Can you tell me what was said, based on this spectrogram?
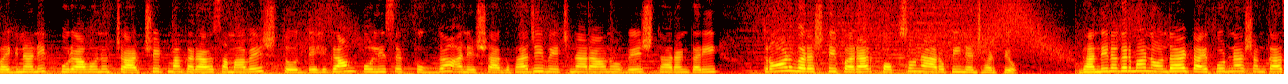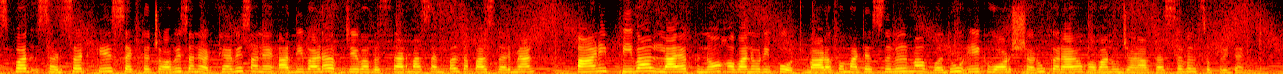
વૈજ્ઞાનિક પુરાવાનો ચાર્જશીટમાં કરાયો સમાવેશ, તો દહેગામ પોલીસે ફુગ્ગા અને શાકભાજી વેચનારાઓનો વેશ ધારણ કરી ત્રણ વર્ષથી ફરાર પોક્સોના આરોપીને ઝડપ્યો. ગાંધીનગરમાં નોંધાયા ટાઇફોઇડના શંકાસ્પદ સડસઠ કેસ સેક્ટર ચોવીસ અને અઠ્યાવીસ અને આદિવાડા જેવા વિસ્તારમાં સેમ્પલ તપાસ દરમિયાન પાણી પીવા લાયક ન હોવાનો રિપોર્ટ બાળકો માટે સિવિલમાં વધુ એક વોર્ડ શરૂ કરાયો હોવાનું જણાવતા સિવિલ સુપ્રિન્ટેન્ડન્ટ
